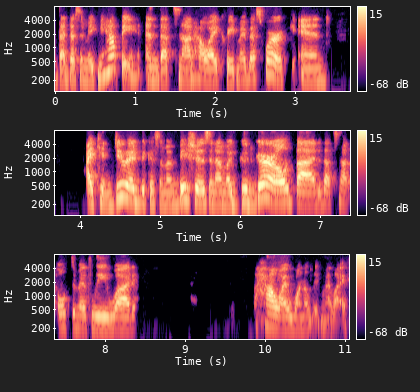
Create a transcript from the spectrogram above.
that doesn't make me happy, and that's not how I create my best work, and I can do it because I'm ambitious and I'm a good girl, but that's not ultimately what how I want to live my life.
